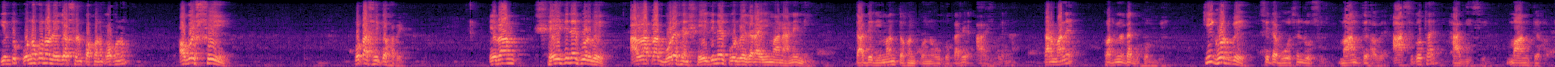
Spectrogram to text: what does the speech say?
কিন্তু কোনো কোনো নিদর্শন কখনো কখনো অবশ্যই প্রকাশিত হবে। এবং সেই দিনের পূর্বে আল্লাহ পাক বলেছেন, সেই দিনের পূর্বে যারা ইমান আনেনি, তাদের ইমান তখন কোনো উপকারে আসবে না। তার মানে ঘটনাটা ঘটবে। কি ঘটবে সেটা বলছেন রসুল। মানতে হবে। আছে কোথায়? হাদিসে। মানতে হবে।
